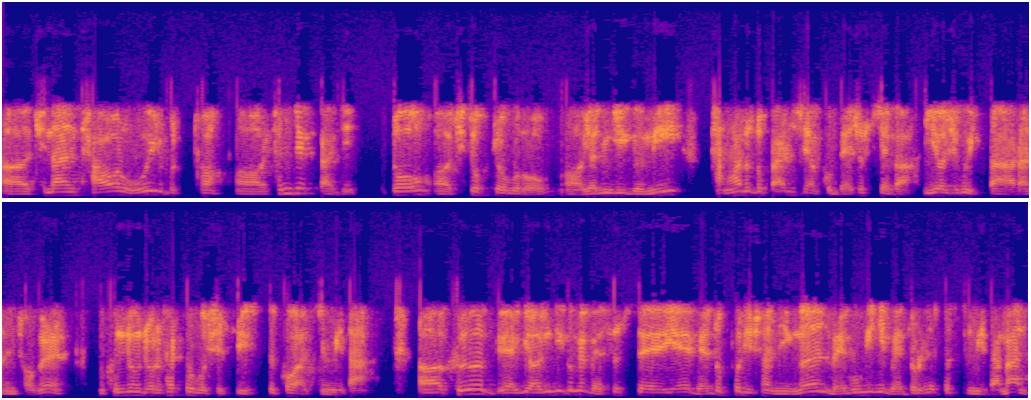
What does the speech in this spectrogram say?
어, 지난 4월 5일부터 어, 현재까지 또 어, 지속적으로 어, 연기금이 단 하루도 빠지지 않고 매수세가 이어지고 있다라는 점을 긍정적으로 살펴보실 수 있을 것 같습니다. 어, 그 연기금의 매수세의 매도 포지셔닝은 외국인이 매도를 했었습니다만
